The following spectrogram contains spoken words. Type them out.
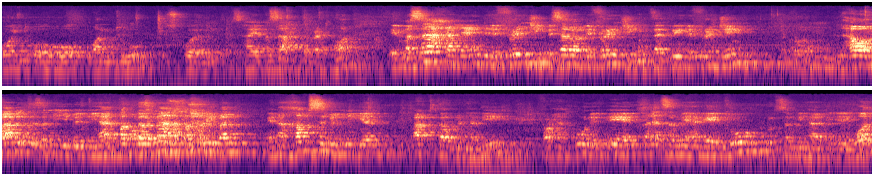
0.0012 square meter هاي المساحة تبعت هون. المساحة اللي عند ال fringing بسبب ال fringing متذكرين ال fringing؟ الهواء ما بيلتزم 100% هاي قدرناها تقريبا انها 5% أكثر من هذيك. فراح تكون ال A خلينا نسميها A2 ونسميها هذه A1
